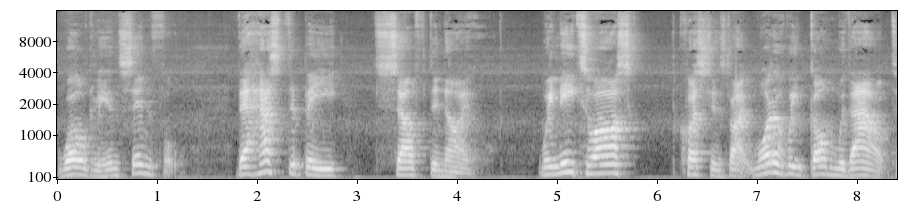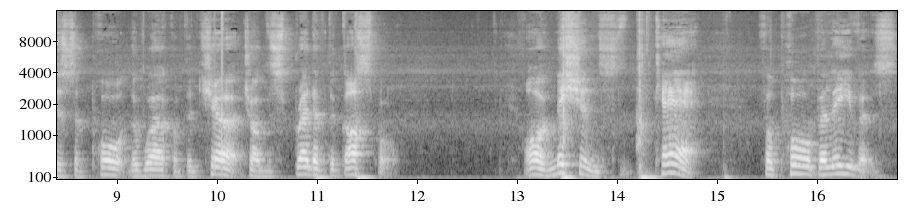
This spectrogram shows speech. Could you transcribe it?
worldly and sinful. There has to be self denial. We need to ask questions like what have we gone without to support the work of the church or the spread of the gospel? Or missions, care for poor believers?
